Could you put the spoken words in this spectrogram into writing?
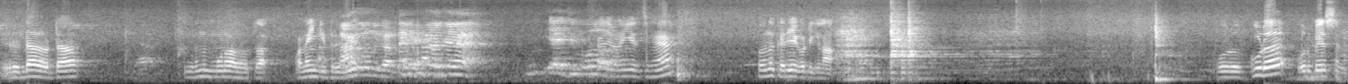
இது ரெண்டாவது வட்டா. இது வந்து மூணாவது வட்டா. வணங்கிக்கிட்டு இருக்கு. வணங்கிடுச்சுங்க இப்போ வந்து கறியை கொட்டிக்கலாம். ஒரு கூடை ஒரு பேசன்.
